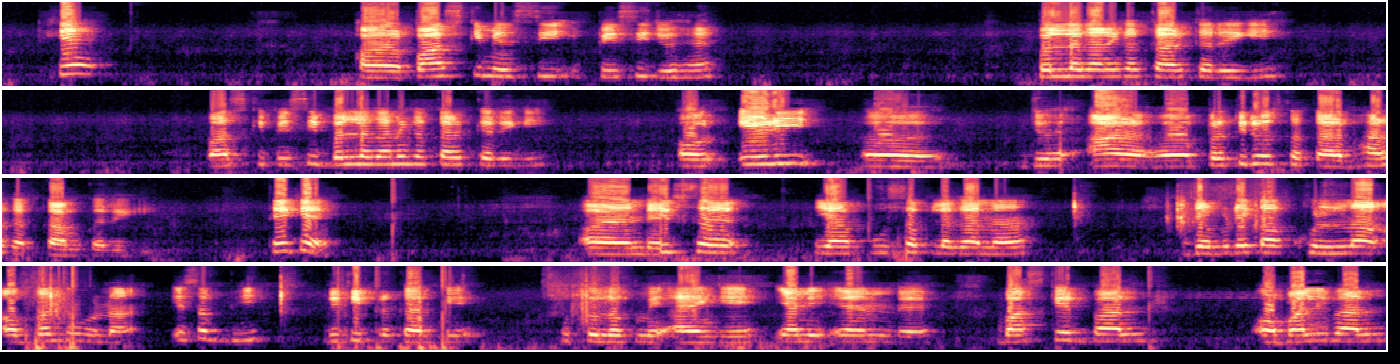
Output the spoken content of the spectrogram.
ठीक है? और पास की मेसी पेशी जो है बल लगाने का कार्य करेगी। पास की पेशी बल लगाने का कार्य करेगी और एड़ी जो है प्रतिरोध का कार्य, भार का काम करेगी। ठीक है? एंड या पुशअप लगाना, जबड़े का खुलना और बंद होना, ये सब भी द्वितीय प्रकार के उत्तोलक में आएँगे। यानी एंड बास्केटबॉल और वॉलीबॉल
